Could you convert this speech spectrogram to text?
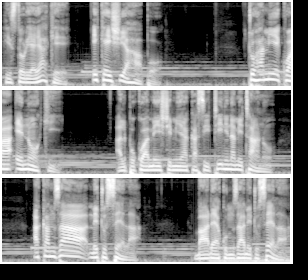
Historia yake ikaishia hapo. Tuhamie kwa Enoki. Alipokuwa ameishi miaka sitini na mitano akamzaa Metusela. Baada ya kumzaa Metusela,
